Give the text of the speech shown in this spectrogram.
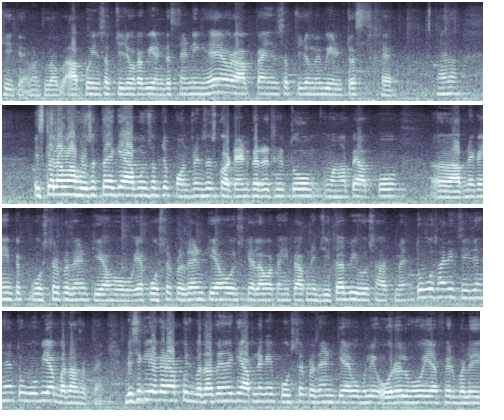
ठीक है मतलब आपको इन सब चीज़ों का भी अंडरस्टैंडिंग है और आपका इन सब चीज़ों में भी इंटरेस्ट है है ना? इसके अलावा हो सकता है कि आप उन सब जब कॉन्फ्रेंसेस को अटेंड कर रहे थे तो वहाँ पे आपको आपने कहीं पे पोस्टर प्रेजेंट किया हो या पोस्टर प्रेजेंट किया हो, इसके अलावा कहीं पे आपने जीता भी हो साथ में तो वो सारी चीज़ें हैं तो वो भी आप बता सकते हैं। बेसिकली अगर आप कुछ बताते हैं कि आपने कहीं पोस्टर प्रेजेंट किया है, वो भले ओरल हो या फिर भले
